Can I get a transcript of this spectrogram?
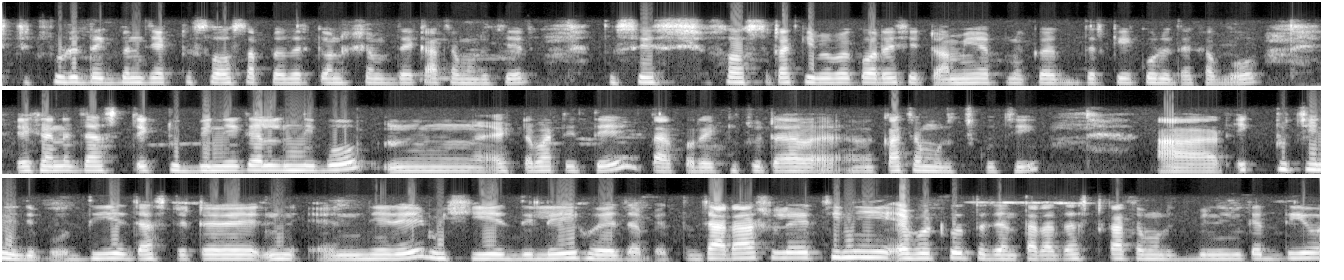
স্ট্রিট ফুডে দেখবেন যে একটা সস আপনাদেরকে অনেক সময় দেয় কাঁচামরিচের। তো সেই সসটা কীভাবে করে সেটা আমি আপনাদেরকে করে দেখাবো। এখানে জাস্ট একটু ভিনেগার নিব একটা বাটিতে, তারপরে কিছুটা কাঁচামরিচ কুচি। আর একটু চিনি দিব, দিয়ে জাস্ট এটা নেড়ে মিশিয়ে দিলেই হয়ে যাবে। তো যারা আসলে চিনি অ্যাভয়েড করতে চান, তারা জাস্ট কাঁচামরিচ ভিনেগার দিয়েও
